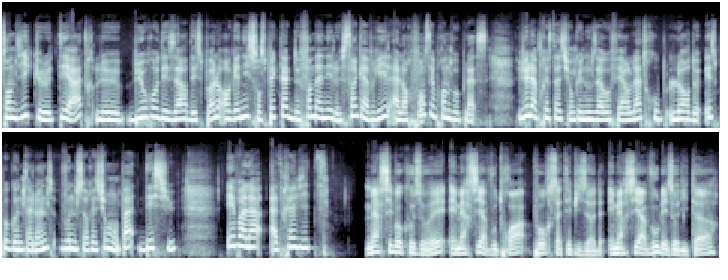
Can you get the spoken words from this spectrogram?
Tandis que le théâtre, le Bureau des Arts d'Espol, organise son spectacle de fin d'année le 5 avril, alors foncez prendre vos places. Vu la prestation que nous a offert la troupe lors de Expo Talent, vous ne serez sûrement pas déçus. Et voilà, à très vite Merci beaucoup Zoé et merci à vous trois pour cet épisode. Et merci à vous les auditeurs.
